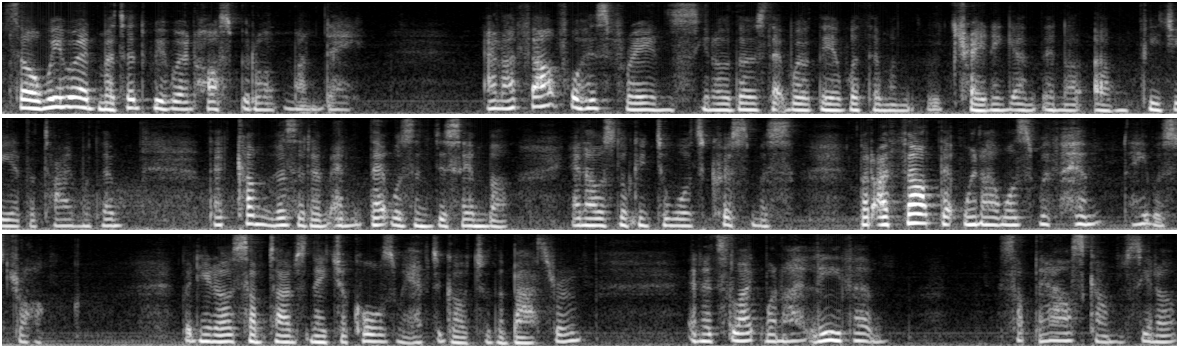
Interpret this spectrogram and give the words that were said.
So we were admitted. We were in hospital on Monday, and I felt for his friends. You know, those that were there with him and training in, in um, Fiji at the time with him, that come visit him, and that was in December, and I was looking towards Christmas. But I felt that when I was with him, he was strong. But you know, sometimes nature calls. We have to go to the bathroom, and it's like when I leave him, something else comes, you know.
